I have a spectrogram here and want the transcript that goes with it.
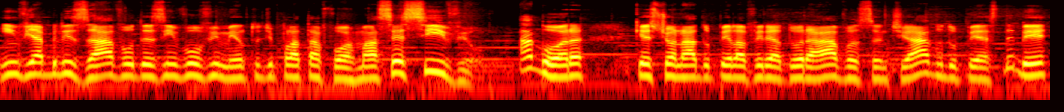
inviabilizava o desenvolvimento de plataforma acessível. Agora, Questionado pela vereadora Ava Santiago, do PSDB,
